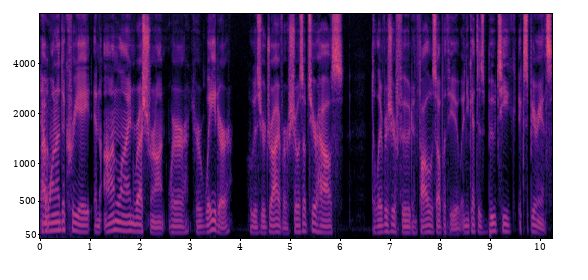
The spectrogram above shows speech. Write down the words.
I wanted to create an online restaurant where your waiter, who is your driver, shows up to your house, delivers your food, and follows up with you, and you get this boutique experience.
